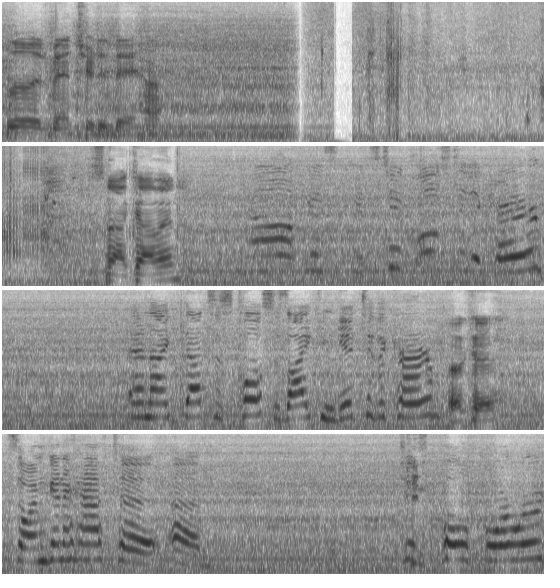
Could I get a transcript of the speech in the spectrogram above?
A little adventure today, huh? It's not coming? No, because it's too close to the curb, and I, that's as close as I can get to the curb. Okay. So I'm gonna have to um, just Can- pull forward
